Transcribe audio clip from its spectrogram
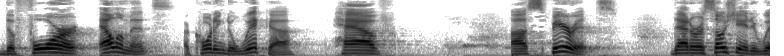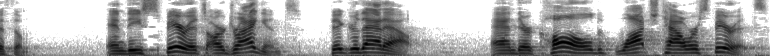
the four elements, according to Wicca, have uh, spirits that are associated with them. And these spirits are dragons. Figure that out. And they're called watchtower spirits.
